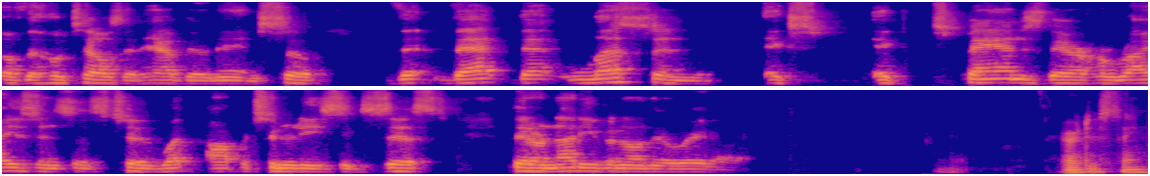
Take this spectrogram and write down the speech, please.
of the hotels that have their names. So that that that lesson ex- expands their horizons as to what opportunities exist that are not even on their radar. Interesting.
